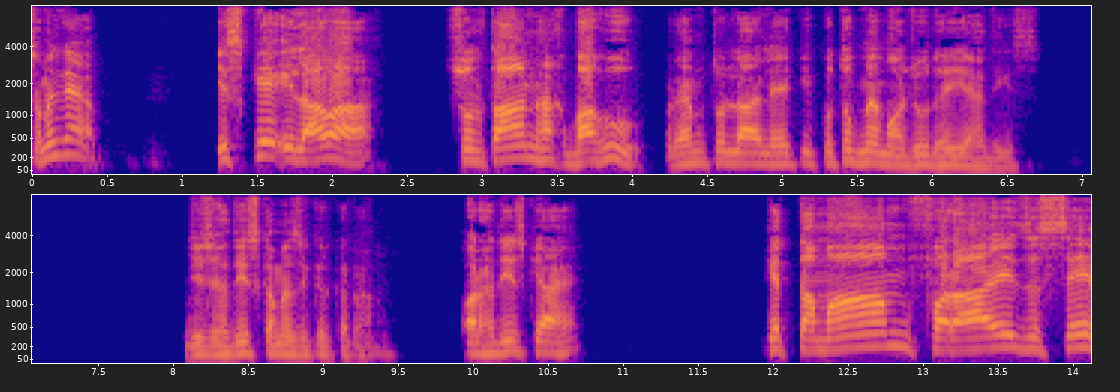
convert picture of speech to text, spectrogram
سمجھ گئے آپ؟ اس کے علاوہ سلطان حق باہو رحمۃ اللہ علیہ کی کتب میں موجود ہے یہ حدیث۔ جس حدیث کا میں ذکر کر رہا ہوں۔ اور حدیث کیا ہے؟ کہ تمام فرائض سے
